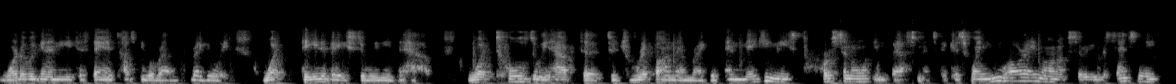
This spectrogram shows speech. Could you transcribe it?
What are we going to need to stay in touch with people regularly? What database do we need to have? What tools do we have to, to drip on them regularly? And making these personal investments because when you are a loan officer, you're essentially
